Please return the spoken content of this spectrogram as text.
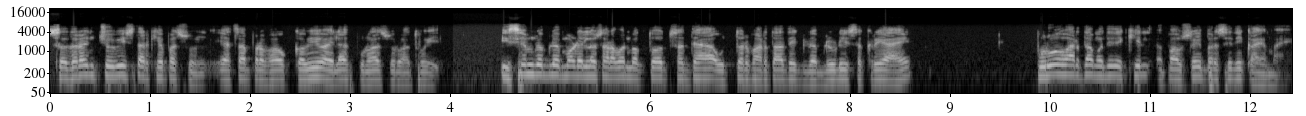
साधारण चोवीस तारखेपासून याचा प्रभाव कमी व्हायला पुन्हा सुरुवात होईल. ई सी एम डब्ल्यू मॉडेलनुसार आपण बघतो सध्या उत्तर भारतात एक डब्ल्यू डी सक्रिय आहे. पूर्व भारतामध्ये देखील पावसाळी परिस्थिती कायम आहे.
